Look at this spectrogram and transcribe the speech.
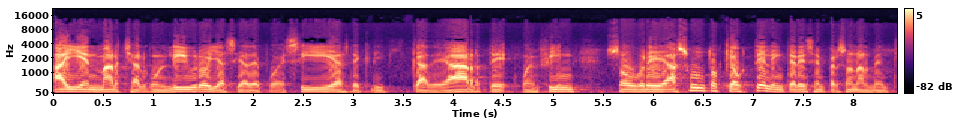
¿hay en marcha algún libro, ya sea de poesías, de crítica de arte o en fin, sobre asuntos que a usted le interesen personalmente?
